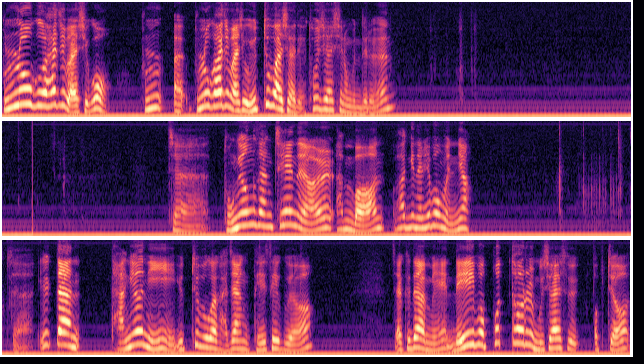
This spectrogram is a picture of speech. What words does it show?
블로그 하지 마시고 블, 아, 블로그 하지 마시고 유튜브 하셔야 돼요. 토지 하시는 분들은. 자, 동영상 채널 한번 확인을 해보면요. 자, 일단 당연히 유튜브가 가장 대세고요. 자, 그 다음에 네이버 포털을 무시할 수 없죠.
